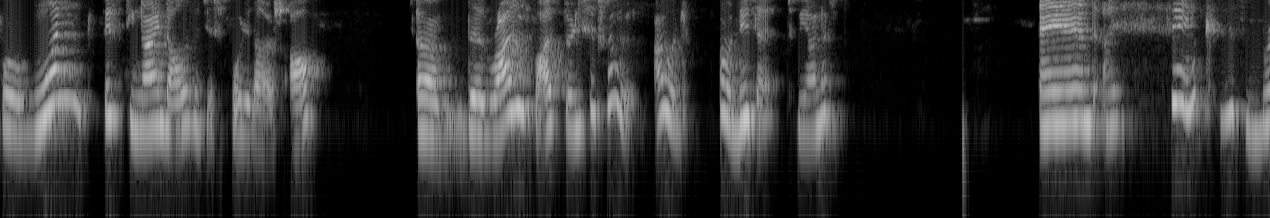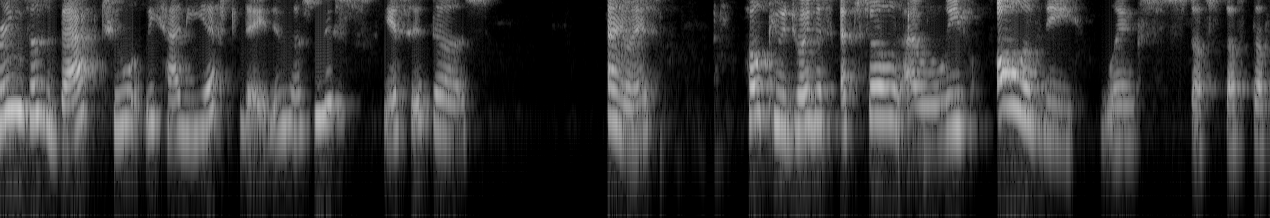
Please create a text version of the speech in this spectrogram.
for $159, which is $40 off, um, the Ryzen 5 3600. I would, I would need that, to be honest. And I think this brings us back to what we had yesterday, doesn't this? Yes, it does. Anyways, hope you enjoyed this episode. I will leave all of the links, stuff, stuff, stuff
